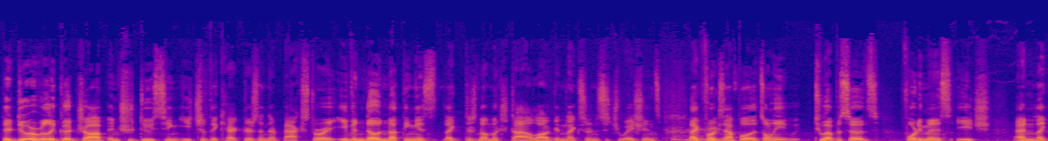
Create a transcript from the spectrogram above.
they do a really good job introducing each of the characters and their backstory, even though nothing is like there's not much dialogue in like certain situations. Like for example, it's only two episodes, 40 minutes each, and like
